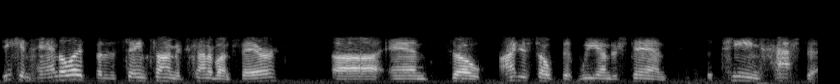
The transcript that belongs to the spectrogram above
he can handle it, but at the same time, it's kind of unfair. Uh, and so I just hope that we understand the team has to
